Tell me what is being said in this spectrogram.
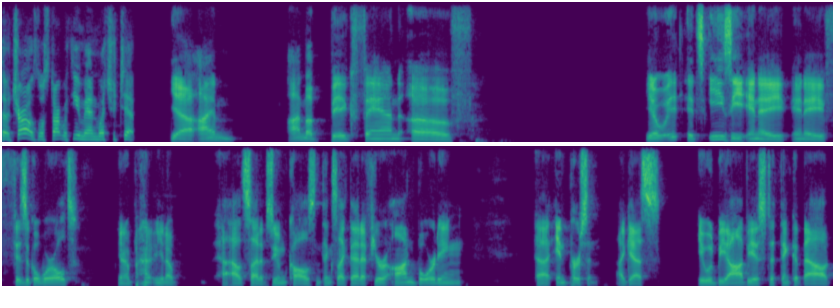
So, Charles, we'll start with you, man. What's your tip? Yeah, I'm I'm a big fan of you know it, it's easy in a in a physical world you know you know outside of Zoom calls and things like that, if you're onboarding uh, in person, I guess it would be obvious to think about,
